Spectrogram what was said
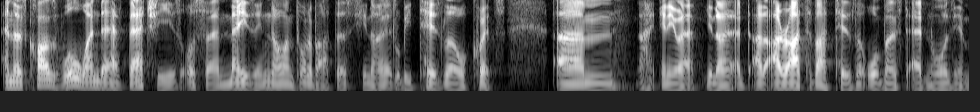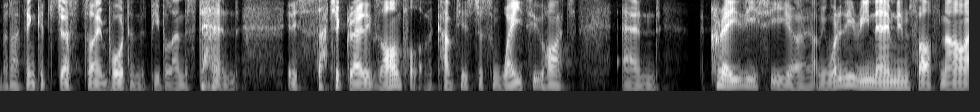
And those cars will one day have batteries, also amazing. No one thought about this, you know, it'll be Tesla or quits. Um, anyway, you know, I, I, write about Tesla almost ad nauseum, but I think it's just so important that people understand it is such a great example of a company that's just way too hot and a crazy CEO. I mean, what has he renamed himself now?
